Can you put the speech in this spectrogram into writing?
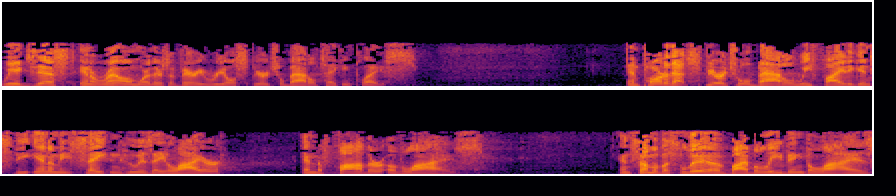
we exist in a realm where there's a very real spiritual battle taking place. And part of that spiritual battle, we fight against the enemy, Satan, who is a liar and the father of lies. And some of us live by believing the lies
